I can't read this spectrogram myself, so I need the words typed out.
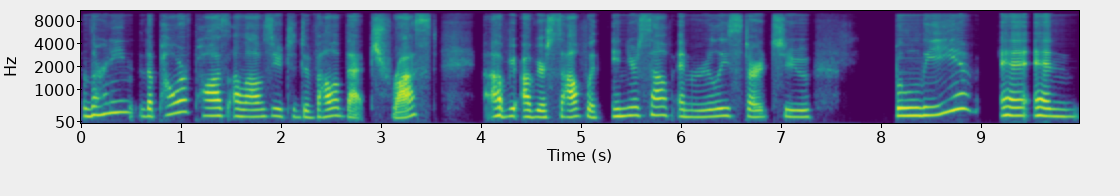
Learning the power of pause allows you to develop that trust of, of yourself within yourself and really start to believe and, and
